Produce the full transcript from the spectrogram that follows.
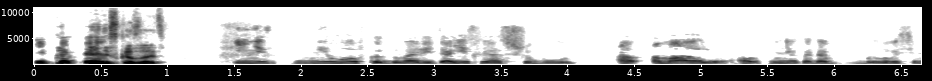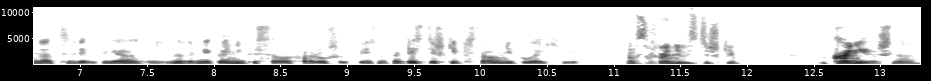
и, как-то, и не сказать. И не, неловко говорить, а если я сшибу, а, а мало ли, а вот мне когда было 18 лет, я наверняка не писала хороших песен, хотя стишки писала неплохие. А сохранили стишки? Конечно.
